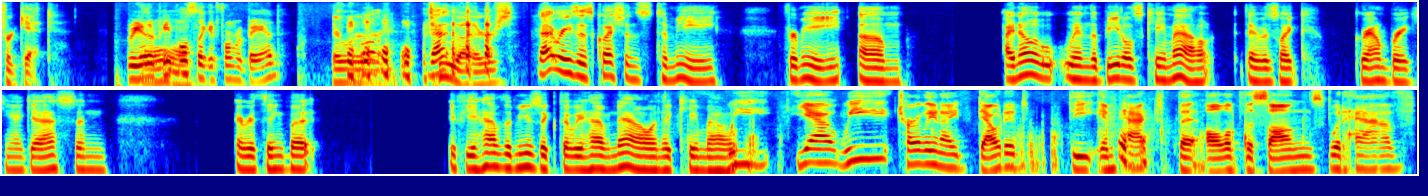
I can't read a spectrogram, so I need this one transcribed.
forget. Three other Oh. people, so they could form a band. There were That- two others. that raises questions to me for me um i know when the beatles came out it was like groundbreaking i guess and everything but if you have the music that we have now and they came out We yeah, we Charlie and I doubted the impact that all of the songs would have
